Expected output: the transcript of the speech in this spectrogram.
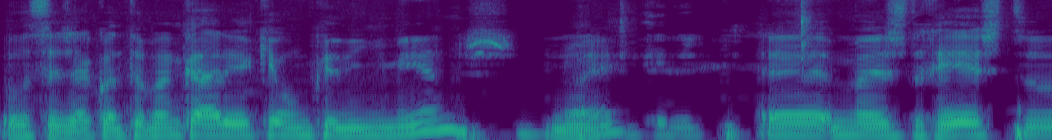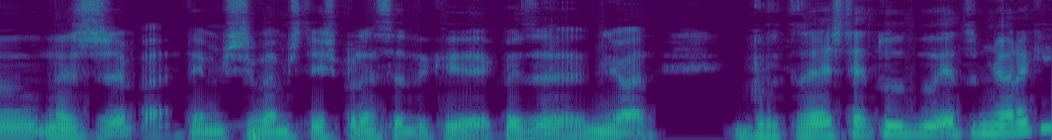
Ou seja, a conta bancária que é um bocadinho menos, não é? Uh, mas de resto, mas epá, temos, vamos ter esperança de que a coisa melhore. Porque de resto é tudo, é tudo melhor aqui.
